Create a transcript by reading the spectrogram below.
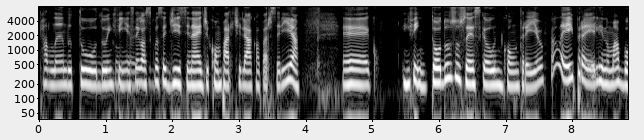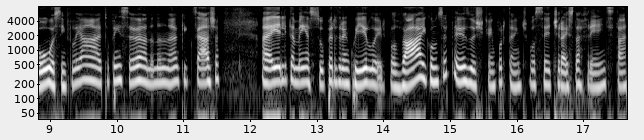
falando tudo, enfim, esse negócio que você disse, né, de compartilhar com a parceria. É, enfim, todos os ex que eu encontrei, eu falei para ele numa boa, assim, falei, ah, eu tô pensando, nananã, o que, que você acha? Aí ele também é super tranquilo, ele falou, vai, com certeza, acho que é importante você tirar isso da frente, tá?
